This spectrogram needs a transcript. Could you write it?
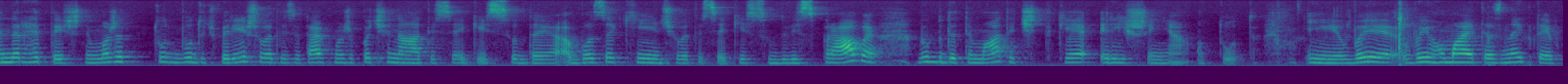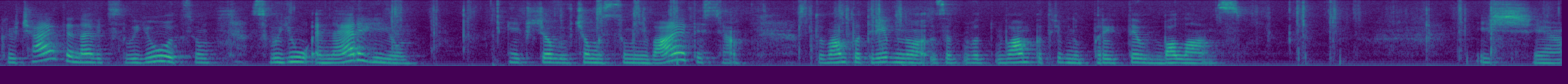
енергетичним. Може, тут будуть вирішуватися, так, може починатися якісь суди або закінчуватися якісь судові справи. Ви будете мати чітке рішення отут. І ви, ви його маєте знайти. Включайте навіть свою цю свою енергію. Якщо ви в чомусь сумніваєтеся, то вам потрібно вам потрібно прийти в баланс. І ще.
